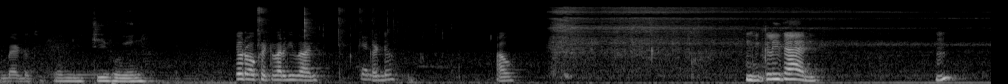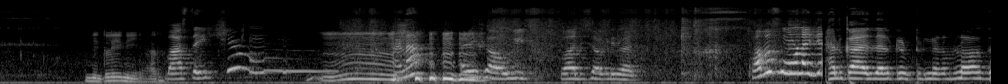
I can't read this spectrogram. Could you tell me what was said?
ਬੈੱਡ 'ਚ ਇਹ ਨੀਚੇ ਹੋ ਗਏ ਨਾ। ਇਹ ਰੋਕਟ ਵਰਗੀ ਆਵਾਜ਼। ਕੱਢੋ। ਆਓ। ਨਿਕਲੀ ਤਾਂ ਹੈ ਨਹੀਂ ਹੂੰ? ਨਿਕਲੀ ਨਹੀਂ ਯਾਰ। ਬਸ ਤੇ ਹੂੰ ਹੈ। ਨਾ ਅਰੇ ਖਾਊਗੀ ਵਾਦੀ ਅਗਲੀ ਵਾਰ ਪਾਪਾ ਫੋਨ ਆ ਗਿਆ hello guys welcome to another vlog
